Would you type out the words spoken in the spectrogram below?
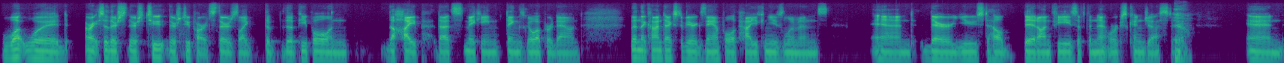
what would all right so there's there's two there's two parts there's like the the people and the hype that's making things go up or down. Then the context of your example of how you can use lumens and they're used to help bid on fees if the network's congested. Yeah. and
